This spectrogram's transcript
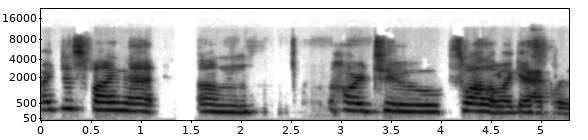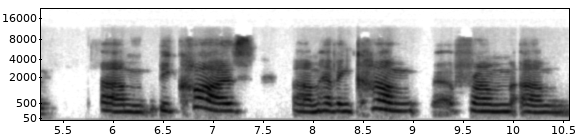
I just find that um, hard to swallow, I guess. Exactly. Um, because um, having come uh, from um,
